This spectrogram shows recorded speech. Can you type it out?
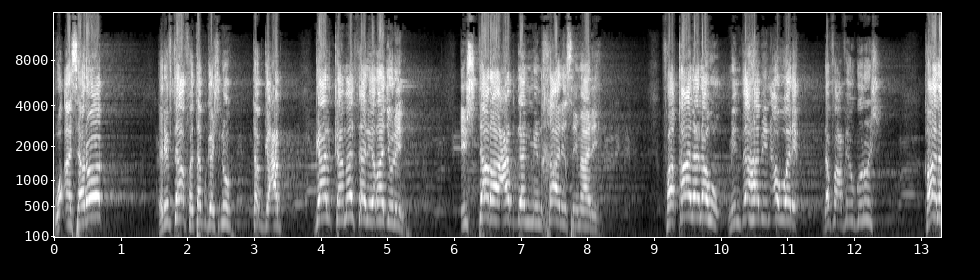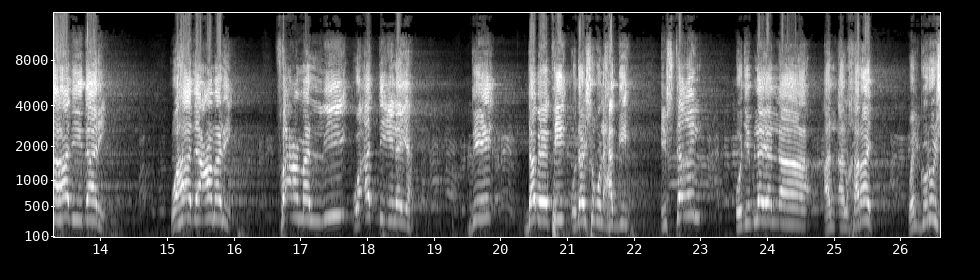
وأسروك عرفتها؟ فتبقى شنو؟ تبقى عبد. قال كمثل رجل اشترى عبدا من خالص ماله. فقال له من ذهب أو ورق؟ دفع فيه قروش. قال هذه داري وهذا عملي فاعمل لي وأدي إلي دي ده بيتي وده شغل حقي. اشتغل وجيب لي الخراج والقروش.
